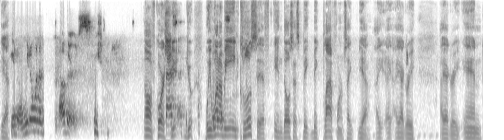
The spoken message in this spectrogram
Yeah. You know, we don't want to be others. No, of course. You, you, we want to be inclusive in those as big, big platforms. I, yeah, I, I, I agree. I agree. And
